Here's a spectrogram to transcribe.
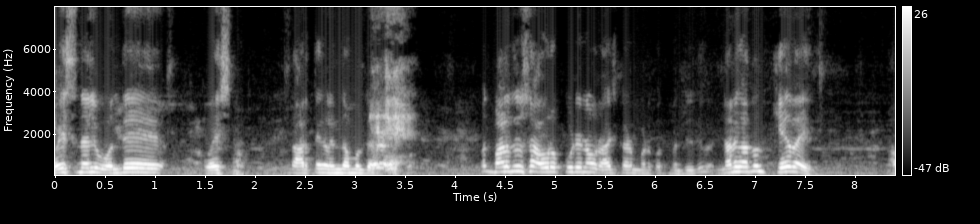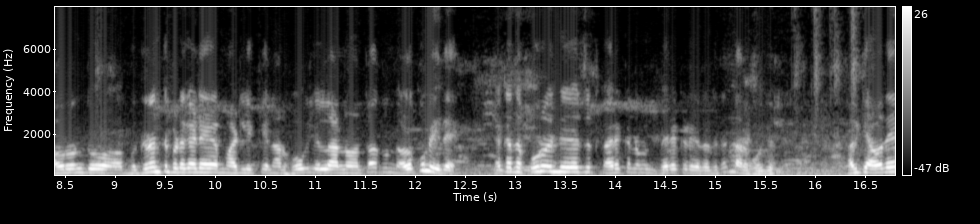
ವಯಸ್ಸಿನಲ್ಲಿ ಒಂದೇ ವಯಸ್ಸಿನವ್ರು. ಒಂದು ಆರು ತಿಂಗಳಿಂದ ಮುಂದೆ ಮತ್ತು ಭಾಳ ದಿವಸ ಅವರು ಕೂಡ ನಾವು ರಾಜಕಾರಣ ಮಾಡ್ಕೊತ ಬಂದಿದ್ದೀವಿ ನನಗೆ ಅದೊಂದು ಖೇದ ಇದೆ. ಅವರೊಂದು ಗ್ರಂಥ ಬಿಡುಗಡೆ ಮಾಡಲಿಕ್ಕೆ ನಾನು ಹೋಗಲಿಲ್ಲ ಅನ್ನೋವಂಥ ಅದೊಂದು ಅಳಕೂ ಇದೆ. ಯಾಕಂದರೆ ಪೂರ್ವ ನಿಯೋಜಿತ ಕಾರ್ಯಕ್ರಮ ಬೇರೆ ಕಡೆ ಇರೋದ್ರಿಂದ ನಾನು ಹೋಗಿರಲಿಲ್ಲ. ಅದಕ್ಕೆ ಯಾವುದೇ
